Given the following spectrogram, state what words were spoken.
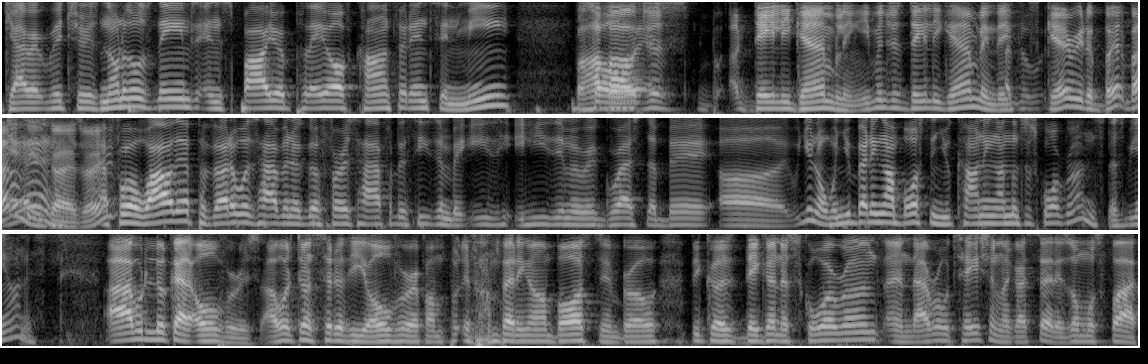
Garrett Richards. None of those names inspire playoff confidence in me. But So, how about just uh, daily gambling? Even just daily gambling, they scary to bet, on these guys, right? For a while there, Pivetta was having a good first half of the season, but he's he's even regressed a bit. Uh, you know, when you're betting on Boston, you're counting on them to score runs. Let's be honest. I would look at overs. I would consider the over if I'm if I'm betting on Boston, bro, because they're gonna score runs and that rotation, like I said, is almost five.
